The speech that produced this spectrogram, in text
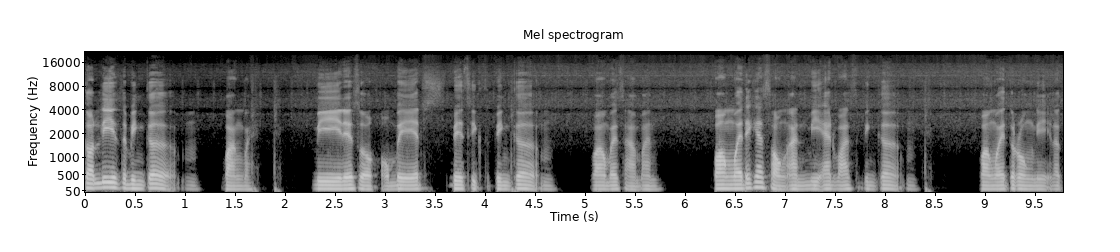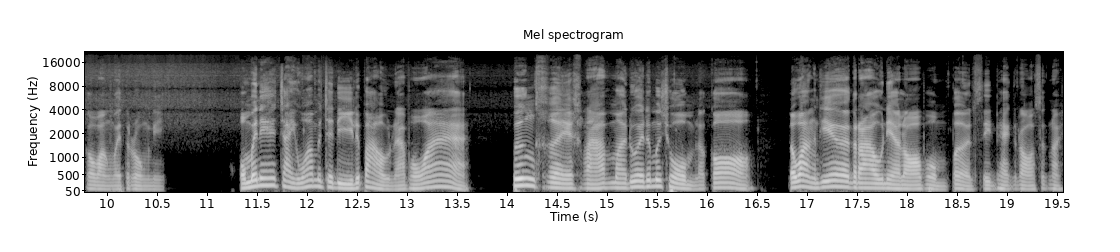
กอลลี่สปริงเกอร์วางไป มีในส่วนของเบสเบสิกสปริงเกอร์วางไปสามอัน วางไว้ได้แค่สองอัน มีแอดวานซ์สปริงเกอร์วางไว้ตรงนี้ แล้วก็วางไว้ตรงนี้ ผมไม่แน่ใจว่ามันจะดีหรือเปล่านะ เพราะว่าเพิ่งเคยคราฟมาด้วยท่านผู้ชม แล้วก็ระหว่างที่เราเนี่ยรอผมเปิดซีดแพ็ครอสักหน่อย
